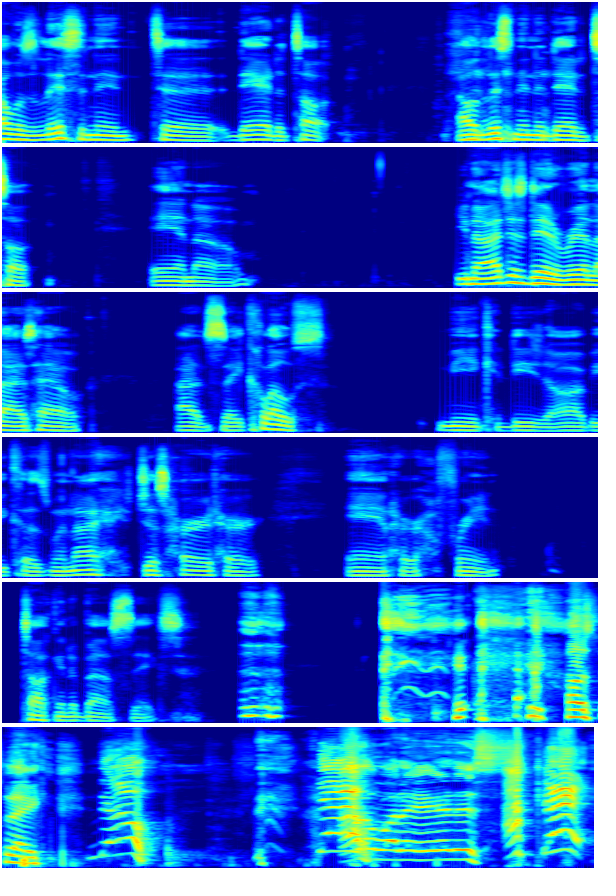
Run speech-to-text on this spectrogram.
I was listening to Dare to Talk. I was listening to Dare to Talk, and um, you know, I just didn't realize how I'd say close me and Khadijah are because when I just heard her and her friend talking about sex, I was like, no, I don't want to hear this. I can't.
